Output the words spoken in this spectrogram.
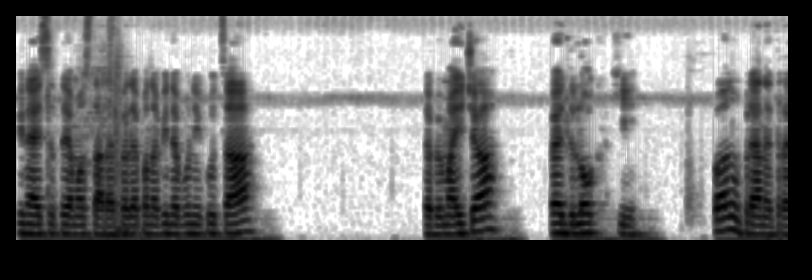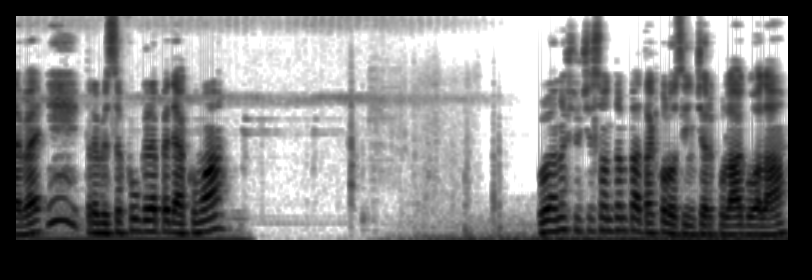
Bine, hai să tăiem asta repede până vine bunicuța. Tăpem aici. Padlock key. Bă, nu prea ne trebuie. Trebuie să fug repede acum. Bă, nu știu ce s-a întâmplat acolo, sincer, cu lagul ăla.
